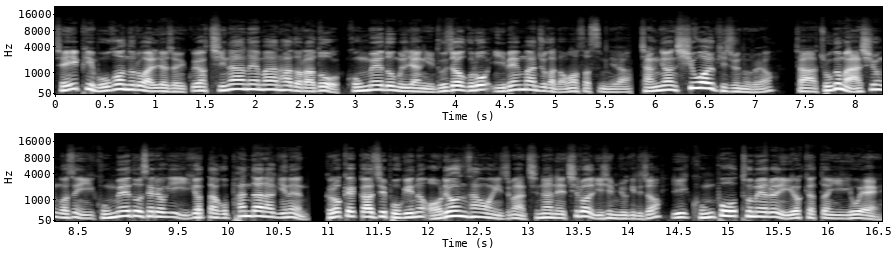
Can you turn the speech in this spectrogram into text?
JP 모건으로 알려져 있고요. 지난해만 하더라도 공매도 물량이 누적으로 200만 주가 넘었었습니다. 작년 10월 기준으로요. 자, 조금 아쉬운 것은 이 공매도 세력이 이겼다고 판단하기는 그렇게까지 보기는 어려운 상황이지만 지난해 7월 26일이죠. 이 공포 투매를 일으켰던 이후에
